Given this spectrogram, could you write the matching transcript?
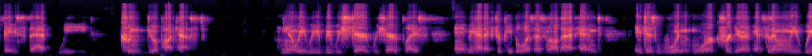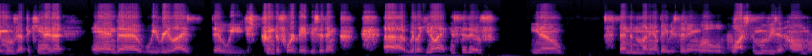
space that we couldn't do a podcast. You know, we, we, we shared we shared a place and we had extra people with us and all that. And it just wouldn't work for doing it. So then when we, we moved up to Canada and uh, we realized that we just couldn't afford babysitting, uh, we're like, you know what? Instead of, you know, spending the money on babysitting, we'll watch some movies at home or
